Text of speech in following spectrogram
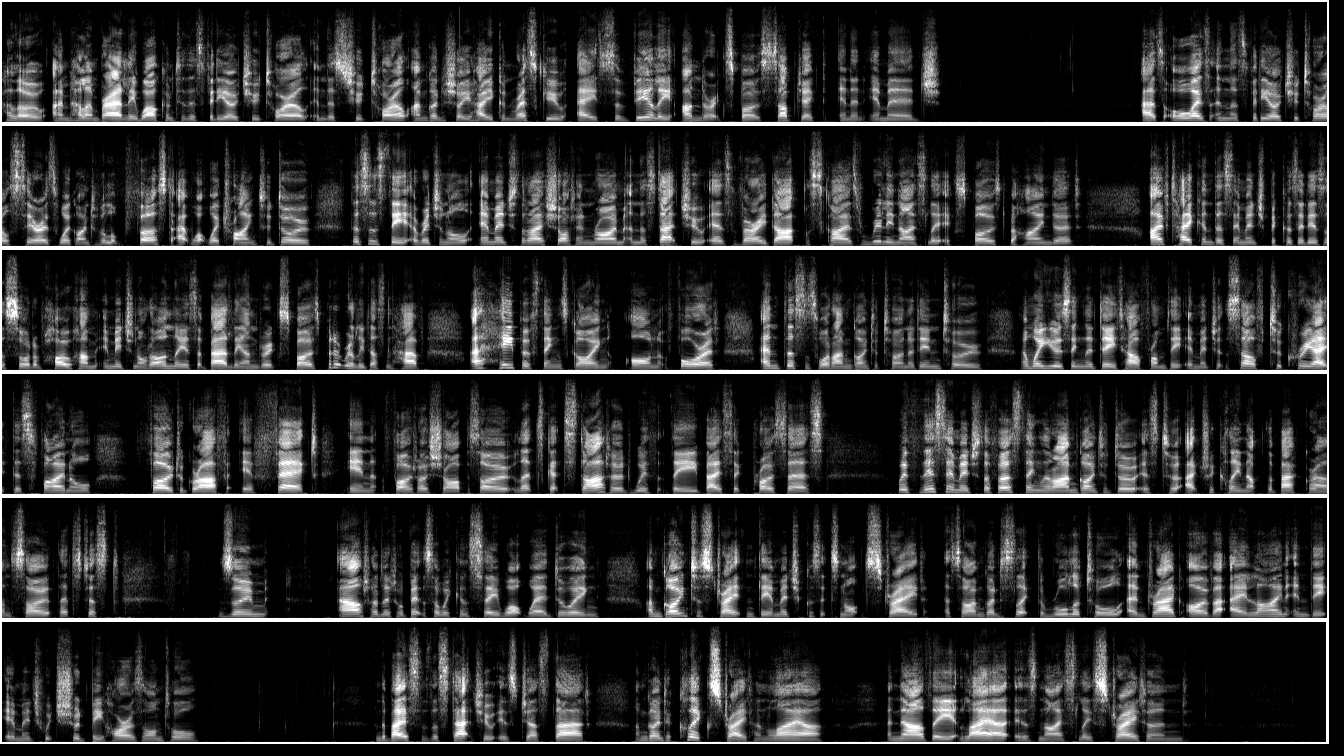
Hello, I'm Helen Bradley. Welcome to this video tutorial. In this tutorial, I'm going to show you how you can rescue a severely underexposed subject in an image. As always in this video tutorial series, we're going to look first at what we're trying to do. This is the original image that I shot in Rome and the statue is very dark. The sky is really nicely exposed behind it. I've taken this image because it is a sort of ho-hum image. Not only is it badly underexposed, but it really doesn't have a heap of things going on for it. And this is what I'm going to turn it into. And we're using the detail from the image itself to create this final photograph effect in Photoshop. So let's get started with the basic process. With this image, the first thing that I'm going to do is to actually clean up the background. So let's just zoom out a little bit so we can see what we're doing. I'm going to straighten the image because it's not straight so I'm going to select the ruler tool and drag over a line in the image which should be horizontal. And the base of the statue is just that. I'm going to click straighten layer and now the layer is nicely straightened.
